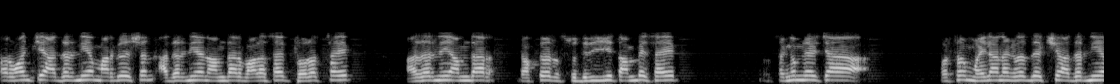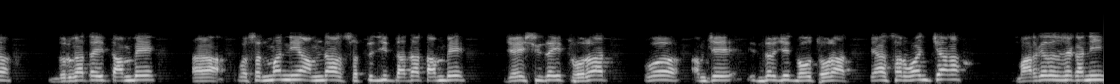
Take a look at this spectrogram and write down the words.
सर्वांचे आदरणीय मार्गदर्शन आदरणीय आमदार बाळासाहेब थोरात साहेब आदरणीय आमदार डॉक्टर सुधीरजी तांबे साहेब संगमनेरच्या प्रथम महिला नगराध्यक्ष आदरणीय दुर्गाताई तांबे व सन्माननीय आमदार सत्यजित दादा तांबे जयश्रीताई थोरात व आमचे इंद्रजित भाऊ थोरात या सर्वांच्या मार्गदर्शकांनी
